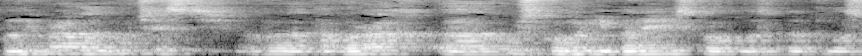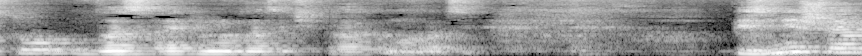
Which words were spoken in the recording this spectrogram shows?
Вони брали участь в таборах Кузького і Берегівського плас- пласту в 23-24 році. Пізніше,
